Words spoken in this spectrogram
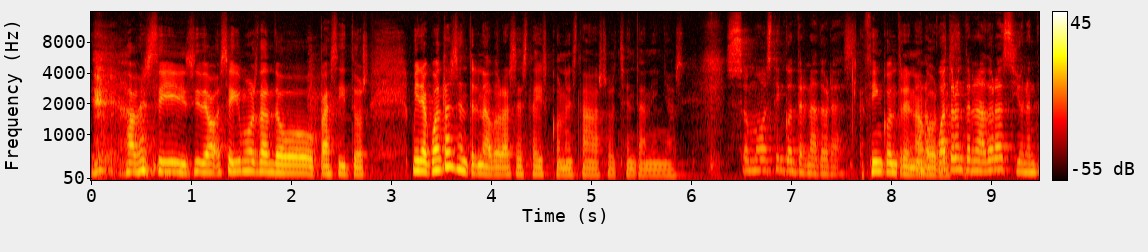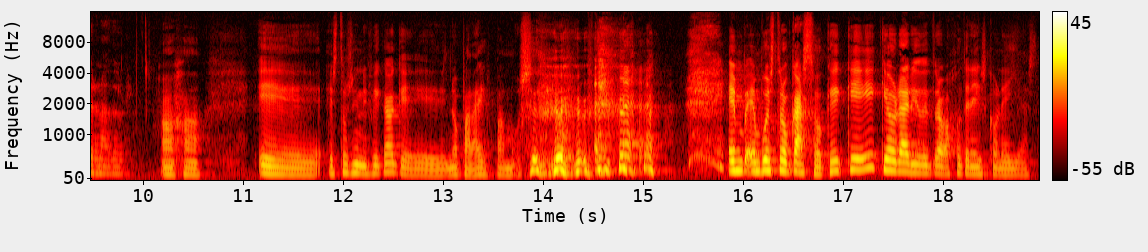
A ver si, seguimos dando pasitos. Mira, ¿cuántas entrenadoras estáis con estas 80 niñas? Somos cinco entrenadoras. Cinco entrenadoras. Bueno, cuatro entrenadoras y un entrenador. Ajá. Eh, esto significa que no paráis, vamos. en, en vuestro caso, ¿qué, qué, qué horario de trabajo tenéis con ellas?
